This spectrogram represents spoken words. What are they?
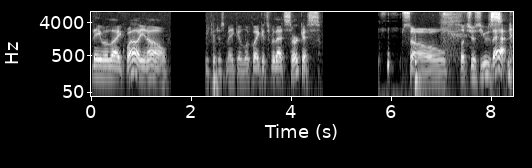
they were like, well, you know, we could just make it look like it's for that circus. so let's just use that.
